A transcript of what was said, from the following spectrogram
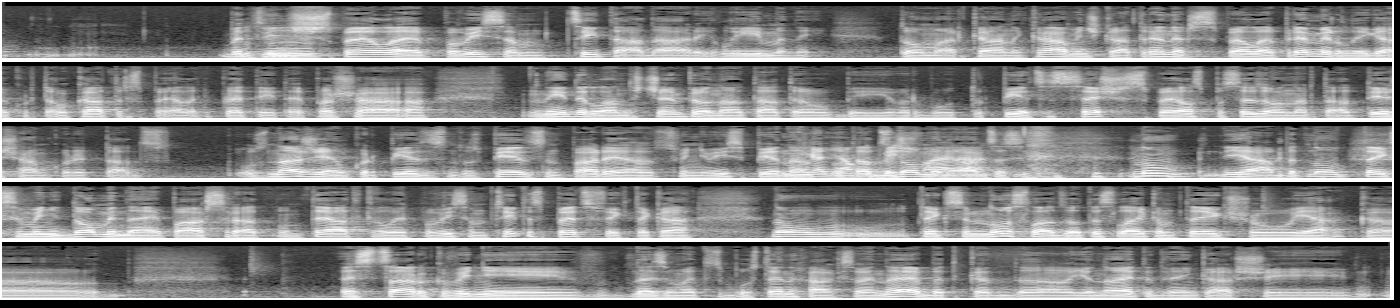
Bet mm -hmm. viņš spēlē pavisam citādā arī līmenī. Tomēr kā nekā viņš kā treneris spēlē Premjerlīgā, kur tev katra spēle ir pretī. Tā pašā Nīderlandes čempionātā tev bija varbūt 5, 6 spēles pa sezonu ar tādu tiešām, kur ir tādas uz nažiem, kur 50 uz 50 pārējās viņi visi jau, pie tādas dominances. nu, jā, bet, nu, teiksim, viņi dominēja pārsvarā, un te atkal ir pavisam cita specifika. Tā kā, nu, teiksim, noslēdzot, es laikam teikšu, jā, ka Es ceru, ka viņi, nezinu, vai tas būs Tenhāgs vai nē, bet kad uh, United vienkārši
